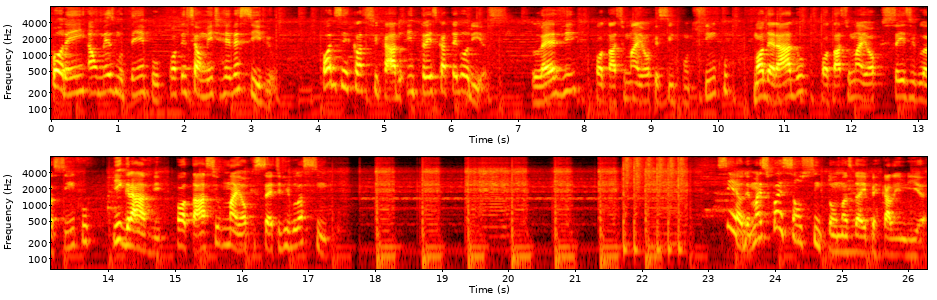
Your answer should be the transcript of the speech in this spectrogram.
porém, ao mesmo tempo, potencialmente reversível. Pode ser classificado em três categorias: leve, potássio maior que 5,5, moderado, potássio maior que 6,5 e grave, potássio maior que 7,5. Sim, Helder, mas quais são os sintomas da hipercalemia?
